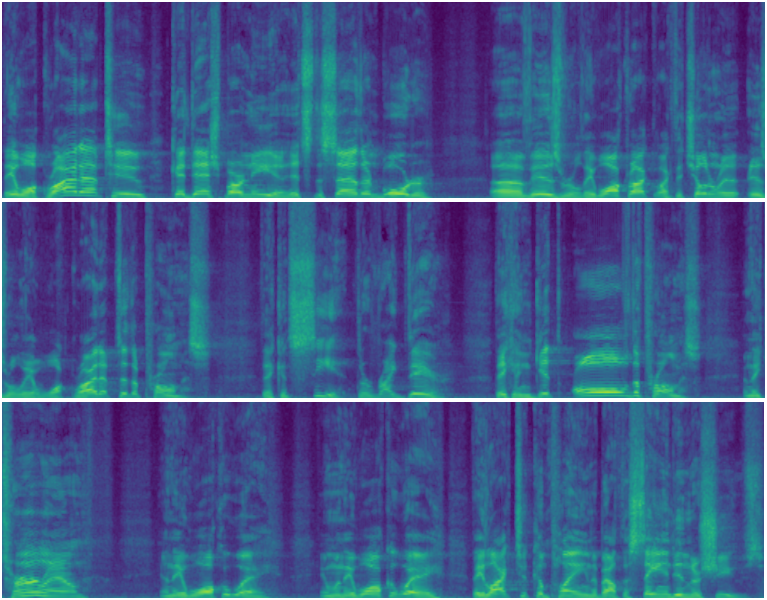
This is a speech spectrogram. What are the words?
They walk right up to Kadesh Barnea. It's the southern border of Israel. They walk right like the children of Israel. They walk right up to the promise. They can see it, they're right there. They can get all the promise. And they turn around and they walk away. And when they walk away, they like to complain about the sand in their shoes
